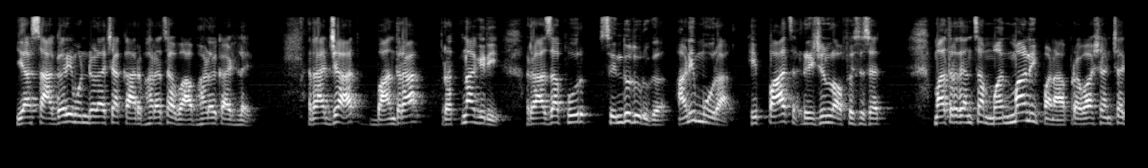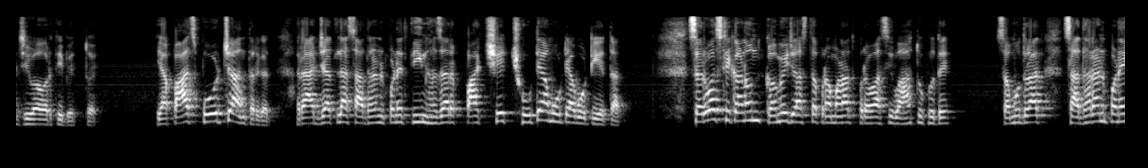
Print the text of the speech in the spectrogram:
या सागरी मंडळाच्या कारभाराचा वाभाडं काढलंय. राज्यात बांद्रा रत्नागिरी राजापूर सिंधुदुर्ग आणि मोरा ही पाच रिजनल ऑफिसेस आहेत. मात्र त्यांचा मनमानीपणा प्रवाशांच्या जीवावरती बेततोय. या पाच पोर्टच्या अंतर्गत राज्यातल्या साधारणपणे तीन हजार पाचशे छोट्या मोठ्या बोटी येतात. सर्वच ठिकाणून कमी जास्त प्रमाणात प्रवासी वाहतूक होते. समुद्रात साधारणपणे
